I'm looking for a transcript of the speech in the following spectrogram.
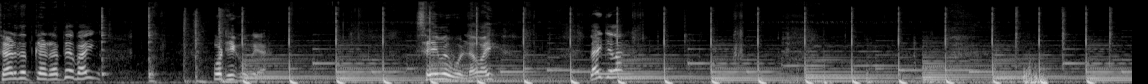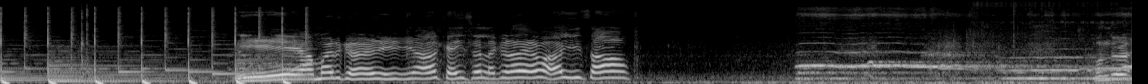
सर दर्द कर रहे थे, भाई। वो ठीक हो गया। सही में बोल रहा भाई। लाइट जला। ये अमर घड़िया, कैसे लग रहा है, भाई साहब? বন্ধুরা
